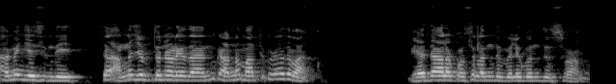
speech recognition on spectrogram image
ఆమె చేసింది? సరే అన్న చెప్తున్నాడు కదా ఎందుకు అన్న మాత్రం వేదవాక్కు వేదాల కొసలందు వెలుగొందు స్వామి.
